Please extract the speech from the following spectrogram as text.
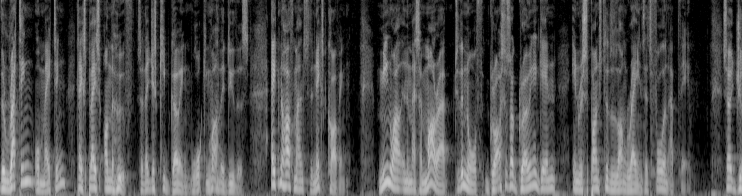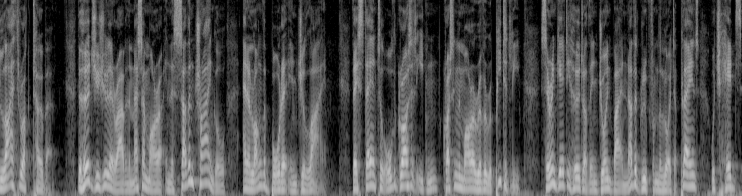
The rutting or mating takes place on the hoof, so they just keep going, walking while they do this. Eight and a half months to the next calving. Meanwhile, in the Masai Mara to the north, grasses are growing again in response to the long rains that's fallen up there. So, July through October, the herds usually arrive in the Masai Mara in the southern triangle and along the border in July. They stay until all the grass is eaten, crossing the Mara River repeatedly. Serengeti herds are then joined by another group from the Loita Plains, which heads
